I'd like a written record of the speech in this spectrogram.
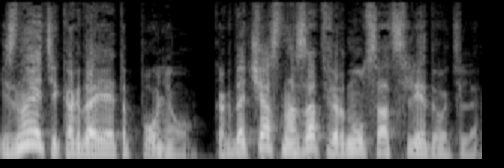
И знаете, когда я это понял? Когда час назад вернулся от следователя.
